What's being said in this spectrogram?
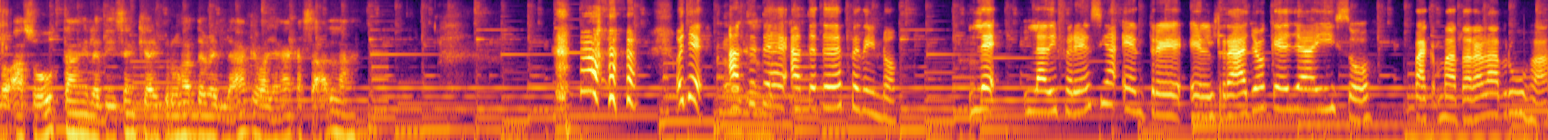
Los asustan y les dicen que hay brujas de verdad, que vayan a cazarlas. Oye, antes de, antes de despedirnos, le- la diferencia entre el rayo que ella hizo para matar a la bruja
